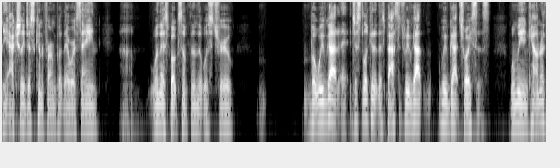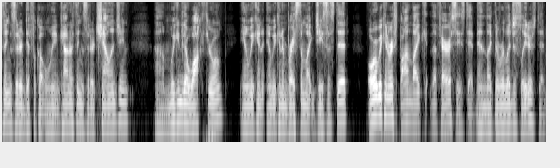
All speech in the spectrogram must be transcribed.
he actually just confirmed what they were saying um, when they spoke something that was true. But we've got just looking at this passage, we've got we've got choices. When we encounter things that are difficult, when we encounter things that are challenging, um, we can either walk through them and we can and we can embrace them like Jesus did, or we can respond like the Pharisees did and like the religious leaders did.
